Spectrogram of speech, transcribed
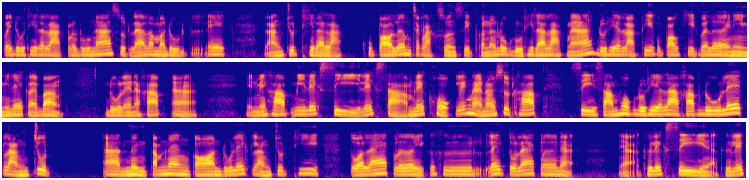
ไปดูทีละหลัก เราดูหน้าสุดแล้ว เรามาดูเลขหลังจุดทีละหลัก ครูเปาเริ่มจากหลักส่วน 10 ก่อนนะลูก ดูทีละหลักนะ ดูทีละหลักที่ครูเปาขีดไว้เลย นี่มีเลขอะไรบ้าง ดูเลยนะครับ อ่าเห็นไหมครับ มีเลข 4 เลข 3 เลข 6 เลขไหนน้อยสุดครับ 4 3 6 ดูทีละหลักครับ ดูเลขหลังจุด อ่าหนึ่งตำแหน่งก่อนดูเลขหลังจุดที่ตัวแรกเลยก็คือเลขตัวแรกเลยเนี่ยเนี่ยคือเลข4เนี่ยคือเลข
